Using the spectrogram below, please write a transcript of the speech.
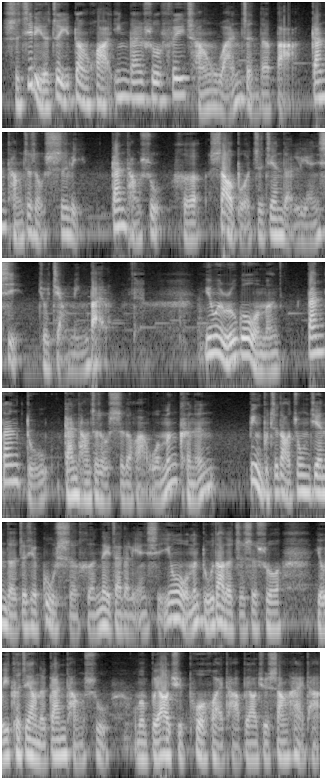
史记》里的这一段话，应该说非常完整的把甘棠这首诗里。甘棠树和少伯之间的联系就讲明白了。因为如果我们单单读甘棠这首诗的话，我们可能并不知道中间的这些故事和内在的联系，因为我们读到的只是说有一棵这样的甘棠树，我们不要去破坏它，不要去伤害它，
